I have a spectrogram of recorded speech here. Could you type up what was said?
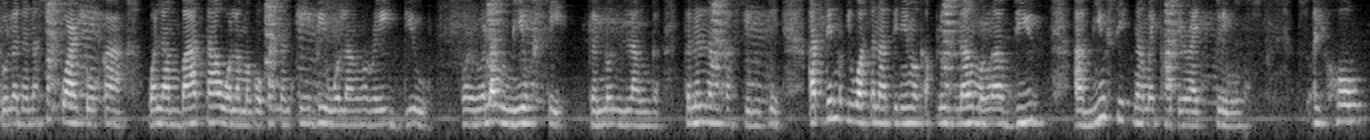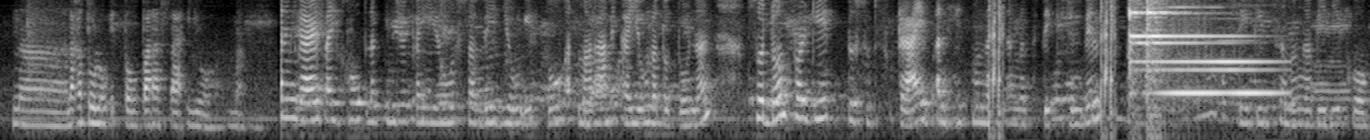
tulad na nasa kwarto ka, walang bata, walang magkukan ng TV, walang radio, or walang music. Ganun lang, ganun lang kasimple. At din mag-iwasan natin yung mag-upload ng mga vid, uh, music na may copyright claims. So, I hope na nakatulong ito para sa iyo, ma'am. And guys, I hope nag-enjoy kayo sa video ito at marami kayong natutunan. So, don't forget to subscribe and hit mo na rin ang notification bell updated sa mga video ko.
